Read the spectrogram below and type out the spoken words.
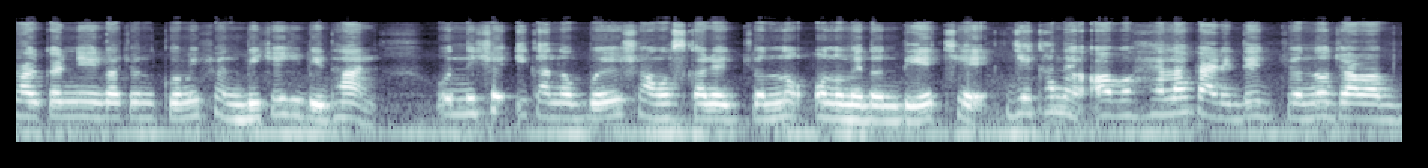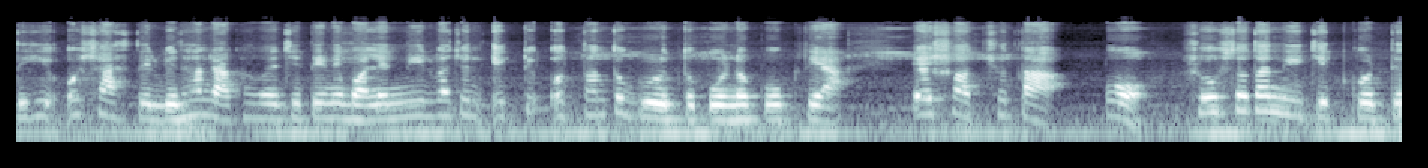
সরকার নির্বাচন কমিশন বিশেষ বিধান উনিশশো একানব্বই সংস্কারের জন্য অনুমোদন দিয়েছে, যেখানে অবহেলাকারীদের জন্য জবাবদিহি ও শাস্তির বিধান রাখা হয়েছে। তিনি বলেন, নির্বাচন একটি অত্যন্ত গুরুত্বপূর্ণ প্রক্রিয়া। এর স্বচ্ছতা ও সুস্থতা নিশ্চিত করতে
